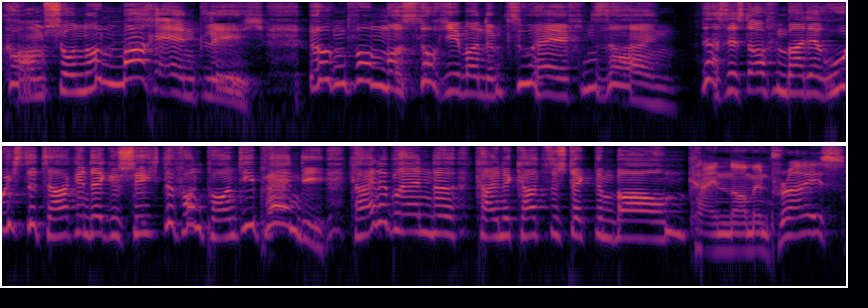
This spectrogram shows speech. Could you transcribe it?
Komm schon nun mach endlich. Irgendwo muss doch jemandem zu helfen sein. Das ist offenbar der ruhigste Tag in der Geschichte von Pontypandy. Keine Brände, keine Katze steckt im Baum. Kein Norman Price?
